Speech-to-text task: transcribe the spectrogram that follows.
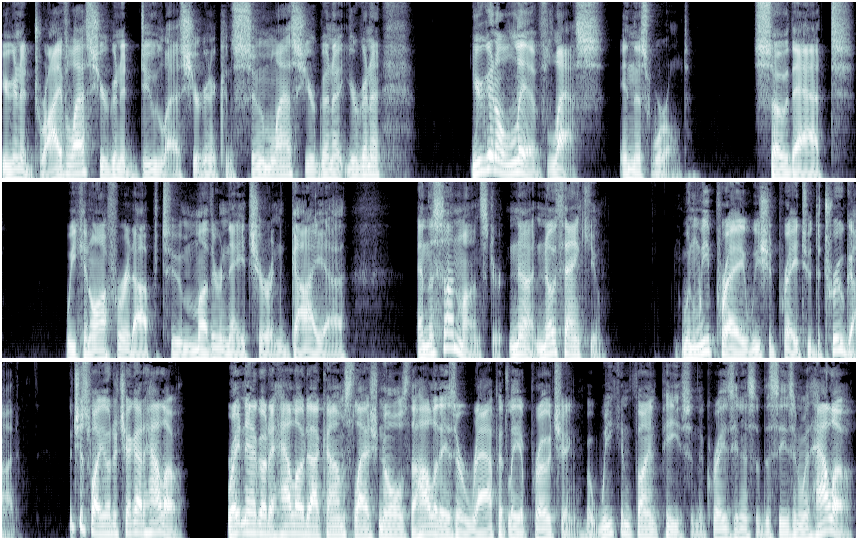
you're gonna drive less, you're gonna do less, you're gonna consume less, you're gonna you're gonna you're gonna live less in this world so that we can offer it up to Mother Nature and Gaia and the sun monster. No, no, thank you. When we pray, we should pray to the true God, which is why you ought to check out Hallow. Right now, go to hallow.com slash Knowles. The holidays are rapidly approaching, but we can find peace in the craziness of the season with Hallow,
